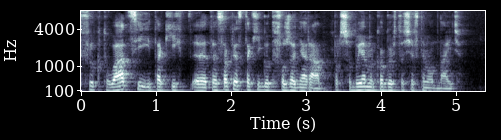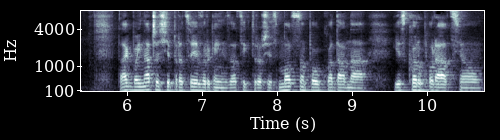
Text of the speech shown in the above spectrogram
fluktuacji i takich, to jest okres takiego tworzenia ram. Potrzebujemy kogoś, kto się w tym odnajdzie tak? Bo inaczej się pracuje w organizacji, która już jest mocno poukładana, jest korporacją,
